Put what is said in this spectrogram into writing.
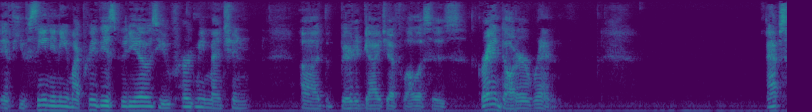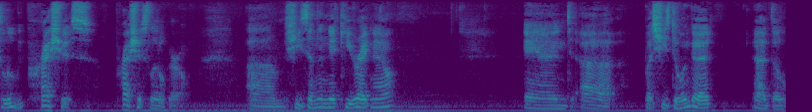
if you've seen any of my previous videos, you've heard me mention uh, the bearded guy Jeff Lawless's granddaughter Ren. Absolutely precious, precious little girl. Um, she's in the NICU right now, and uh, but she's doing good. Uh, the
